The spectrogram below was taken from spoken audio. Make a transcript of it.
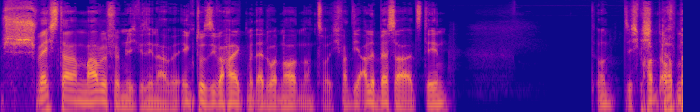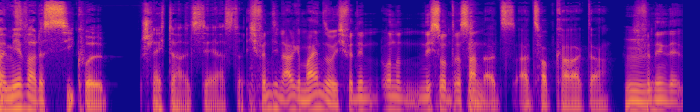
schwächster Marvel-Film, den ich gesehen habe, inklusive Hulk mit Edward Norton und so. Ich fand die alle besser als den. Und ich Ich konnte auch glaube, bei mir war das Sequel schlechter als der erste. Ich finde ihn allgemein so. Ich finde ihn nicht so interessant als, als Hauptcharakter. Ich Mhm. finde ihn,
